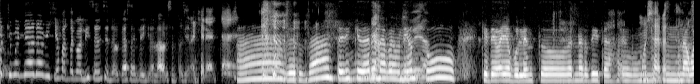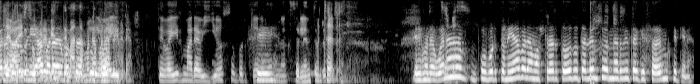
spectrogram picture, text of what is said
porque mañana mi jefa está con licencia y tengo que hacerle yo la presentación al gerente. Ah, verdad, tenés que dar Ya, una reunión tú. Que te vaya pulento, Bernardita. Un- Muchas gracias. una buena oportunidad para demostrar mandamos tu la buena dote. vibra. Te va a ir maravilloso porque Sí. eres una excelente Muchas profesional. gracias. Es una buena oportunidad para mostrar todo tu talento, Bernardita, que sabemos que tienes.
